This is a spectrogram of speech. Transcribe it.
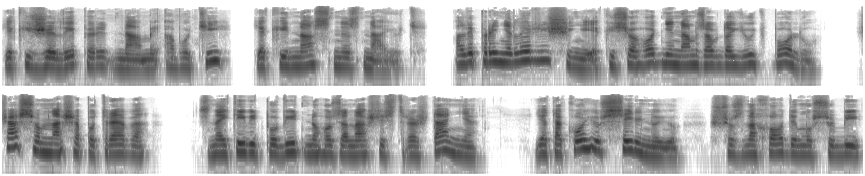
які жили перед нами, або ті, які нас не знають, але прийняли рішення, які сьогодні нам завдають болю. Часом наша потреба знайти відповідного за наші страждання я такою сильною, що знаходимо собі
